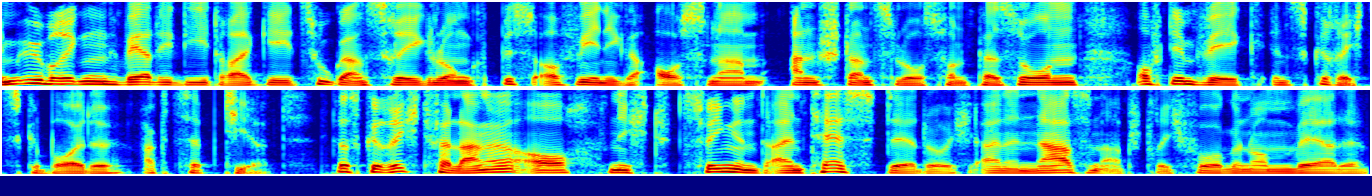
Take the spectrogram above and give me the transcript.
Im Übrigen werde die 3G-Zugangsregelung bis auf wenige Ausnahmen anstandslos von Personen auf dem Weg ins Gerichtsgebäude akzeptiert. Das Gericht verlange auch nicht zwingend einen Test, der durch durch einen Nasenabstrich vorgenommen werde.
